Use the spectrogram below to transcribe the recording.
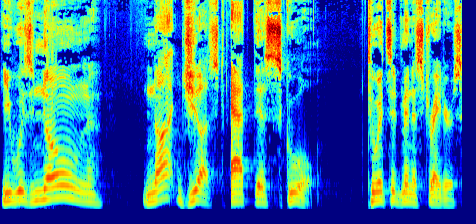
He was known not just at this school to its administrators,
